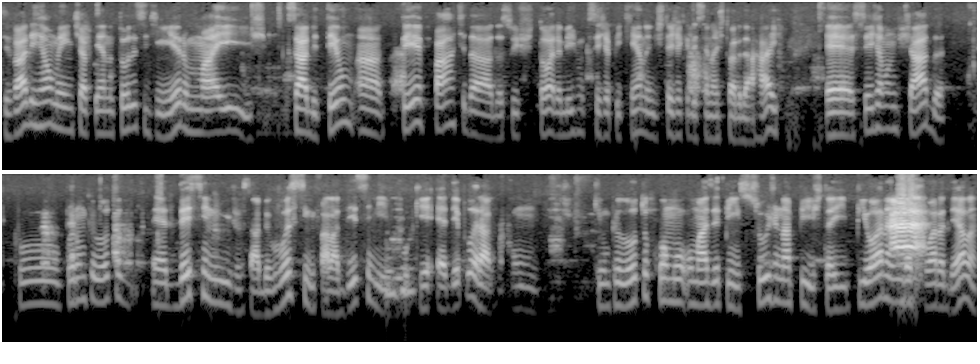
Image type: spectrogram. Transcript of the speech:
se vale realmente a pena todo esse dinheiro, mas, sabe, ter, um, a, ter parte da, da sua história, mesmo que seja pequena, ele esteja crescendo a história da Raiz, é, seja manchada por, por um piloto é, desse nível, sabe? Eu vou assim falar desse nível, porque é deplorável. Um, que um piloto como o Mazepin, sujo na pista e pior ainda fora dela,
